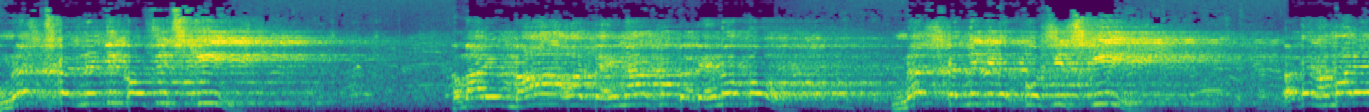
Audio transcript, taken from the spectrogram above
नष्ट करने की कोशिश की। हमारे माँ और बहना को, बहनों को नष्ट करने की अगर कोशिश की, अगर हमारे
